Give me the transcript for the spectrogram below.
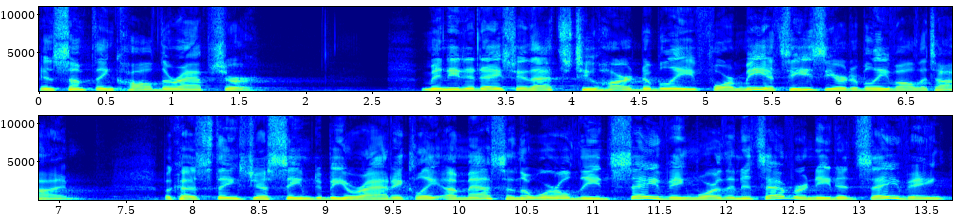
in something called the rapture. Many today say that's too hard to believe. For me, it's easier to believe all the time because things just seem to be radically a mess and the world needs saving more than it's ever needed saving.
